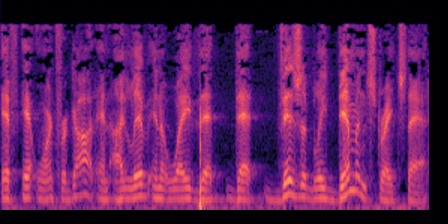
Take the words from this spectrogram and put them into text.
if it weren't for God. And I live in a way that, that visibly demonstrates that.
